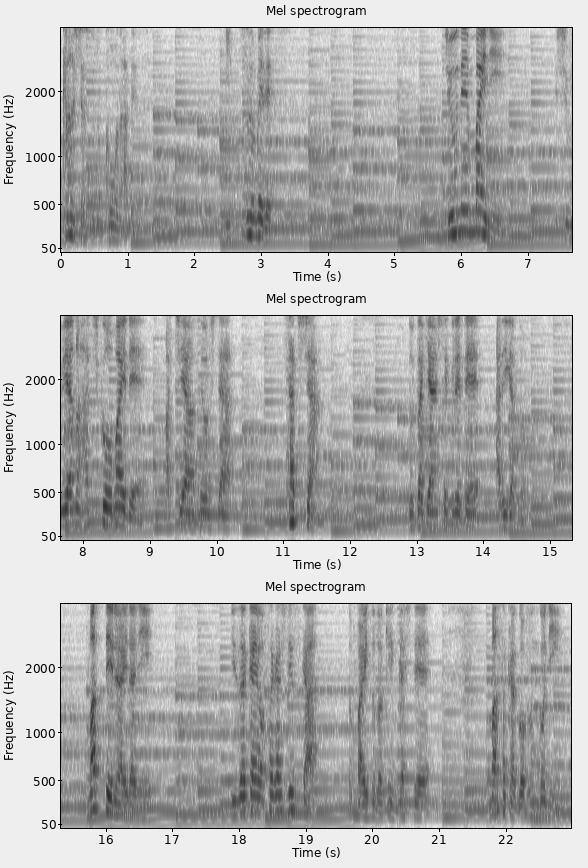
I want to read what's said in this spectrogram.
感謝するコーナーです。1通目です。10年前に渋谷のハチ公前で待ち合わせをしたさちちゃん。ドタキャンしてくれてありがとう。待っている間に「居酒屋お探しですか?」とバイトと喧嘩してまさか5分後に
